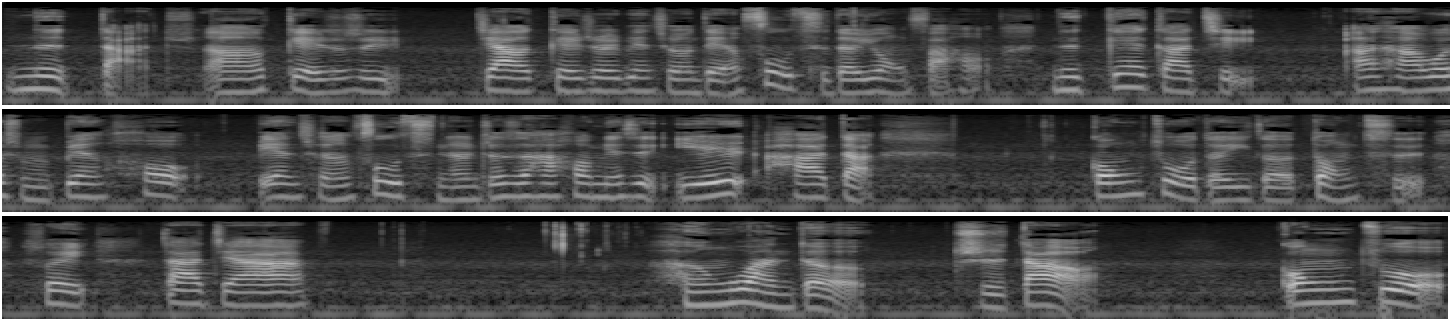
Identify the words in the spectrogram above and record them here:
n 打，然后给就是加了给就会变成有点副词的用法哈。n e 嘎吉啊，它为什么变后变成副词呢？就是它后面是 ir hada 工作的一个动词，所以。大家很晚的直到工作，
